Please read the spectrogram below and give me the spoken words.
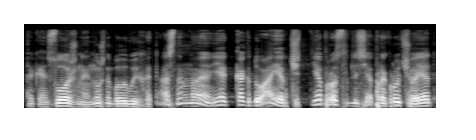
такая сложная, нужно было выход. Основное, я как дуа, я, я просто для себя прокручиваю аят.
